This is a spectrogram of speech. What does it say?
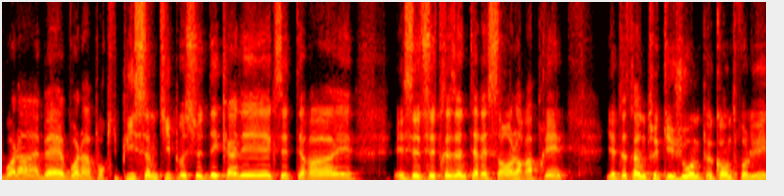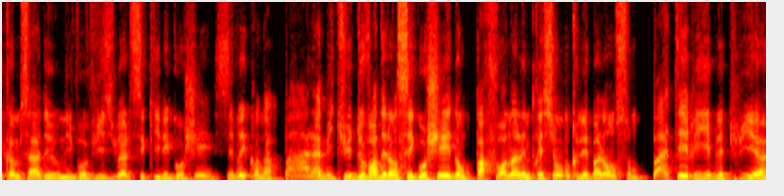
Voilà, eh ben, voilà pour qu'il puisse un petit peu se décaler, etc. Et, et c'est très intéressant. Alors après, il y a peut-être un truc qui joue un peu contre lui, comme ça, au niveau visuel, c'est qu'il est gaucher. C'est vrai qu'on n'a pas l'habitude de voir des lancers gauchers, donc parfois on a l'impression que les ballons sont pas terribles. Et puis, euh,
